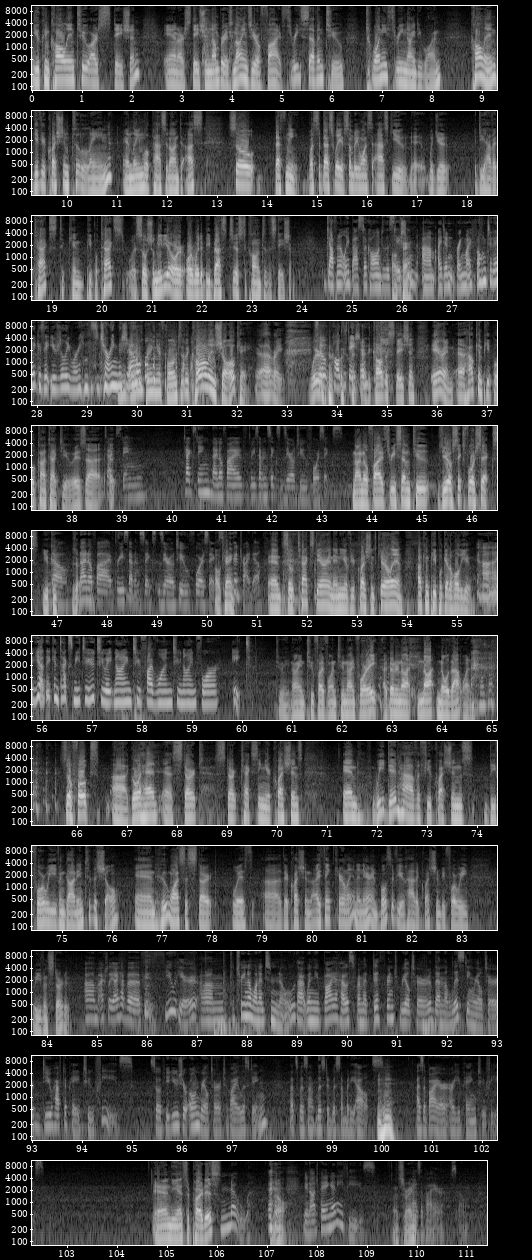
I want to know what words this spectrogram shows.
you can call into our station, and our station number is 905 372 2391. Call in, give your question to Lane, and Lane will pass it on to us. So, Bethany, what's the best way if somebody wants to ask you? Uh, would you do you have a text? Can people text, social media, or or would it be best just to call into the station? Definitely best to call into the station. Okay. Um, I didn't bring my phone today because it usually rings during the you show. bring your phone to the call-in show. Okay, all right. We're so call the station. call the station. Erin, uh, how can people contact you? Is uh, texting, texting 905-376-0246. 905 372 0646. You can. No, 905 376 0246. Okay. Good try, Dale. And so text Erin any of your questions. Carol Ann, how can people get a hold of you? Uh, yeah, they can text me too, 289 251 2948. 289 251 2948. I better not not know that one. so, folks, uh, go ahead and start start texting your questions. And we did have a few questions before we even got into the show. And who wants to start with uh, their question? I think Carol Ann and Erin, both of you had a question before we, we even started. Um, actually, I have a few here. Um, Katrina wanted to know that when you buy a house from a different realtor than the listing realtor, do you have to pay two fees? So if you use your own realtor to buy a listing that's with some, listed with somebody else, mm-hmm as a buyer, are you paying two fees? And the answer part is no. No. You're not paying any fees. That's right. As a buyer, so.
